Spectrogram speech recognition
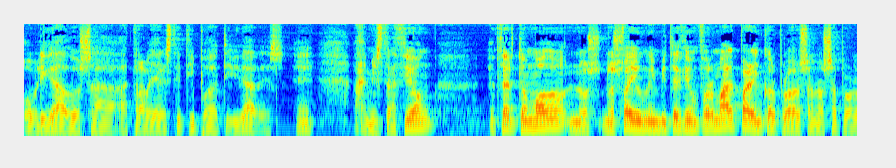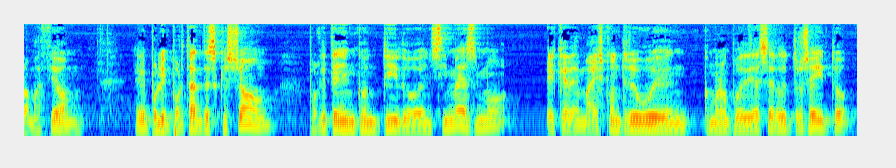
obligados a, a traballar este tipo de actividades. Eh? A administración en certo modo, nos, nos fai unha invitación formal para incorporaros á nosa programación, eh, polo importantes que son, porque teñen contido en si sí mesmo e que ademais contribúen, como non podía ser de outro xeito,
